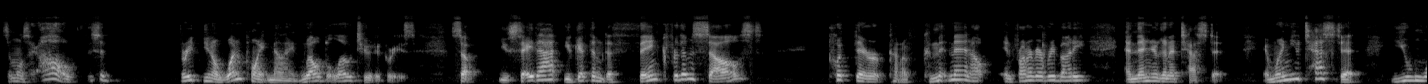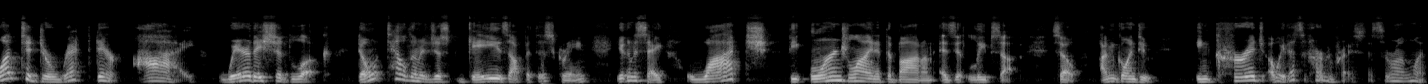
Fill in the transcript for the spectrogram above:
Some will say, oh, this is three, you know, 1.9, well below two degrees. So you say that, you get them to think for themselves, put their kind of commitment out in front of everybody, and then you're going to test it. And when you test it, you want to direct their eye where they should look. Don't tell them to just gaze up at the screen. You're going to say, watch the orange line at the bottom as it leaps up. So I'm going to encourage, oh wait, that's the carbon price. That's the wrong one.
